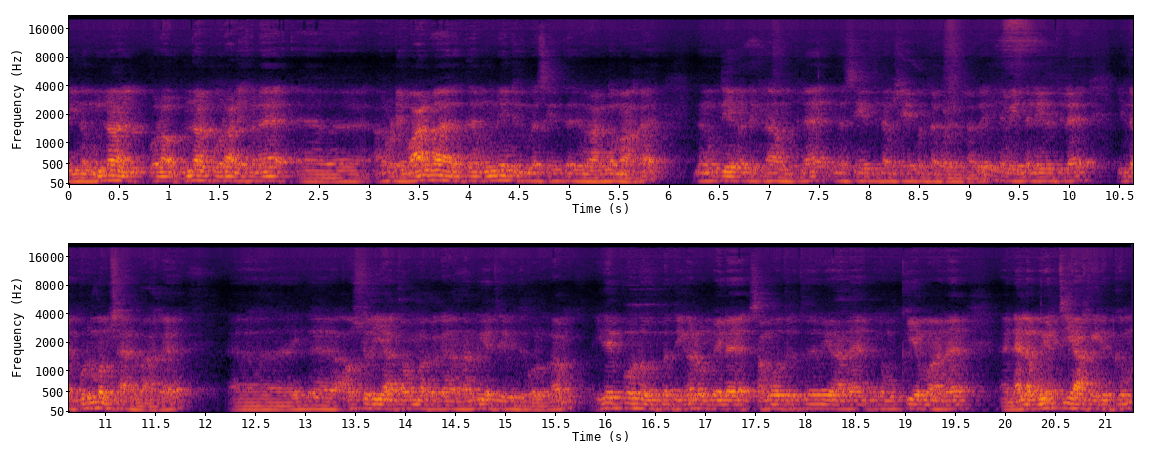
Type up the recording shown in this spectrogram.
இந்த முன்னாள் போரா முன்னாள் போராளிகளை அவருடைய வாழ்வாதாரத்தை முன்னேற்றுகிற செயற்திட்டத்தின் அங்கமாக இந்த முத்தியங்கட்டு கிராமத்தில் இந்த செயற்திட்டம் செயல்படுத்தப்படுகிறது எனவே இந்த நேரத்தில் இந்த குடும்பம் சார்பாக இந்த ஆஸ்திரேலியா தமிழ் நன்றியை தெரிவித்துக் கொள்கிறோம். இதே போன்ற உற்பத்திகள் உண்மையில சமூகத்துக்கு தேவையான மிக முக்கியமான நல்ல முயற்சியாக இருக்கும்.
